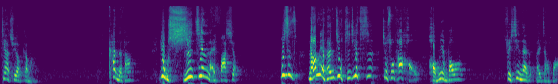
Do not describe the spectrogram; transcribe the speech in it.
接下去要干嘛？看着它，用时间来发酵，不是拿面团就直接吃，就说它好好面包啊。所以现在来讲话。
